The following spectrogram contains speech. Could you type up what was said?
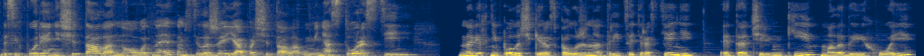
До сих пор я не считала, но вот на этом стеллаже я посчитала. У меня 100 растений. На верхней полочке расположено 30 растений. Это черенки, молодые хои.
